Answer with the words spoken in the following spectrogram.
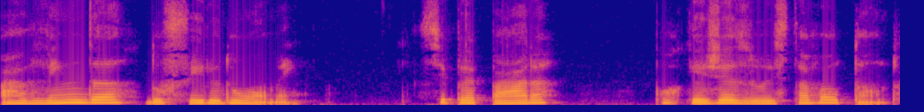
a vinda do Filho do Homem. Se prepara, porque Jesus está voltando.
